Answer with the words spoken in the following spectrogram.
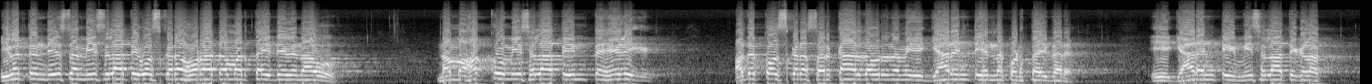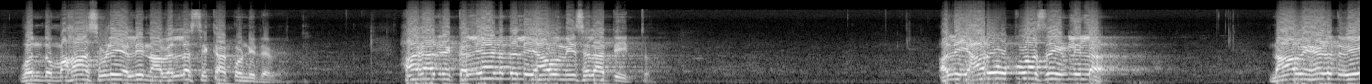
ಇವತ್ತಿನ ದಿವಸ ಮೀಸಲಾತಿಗೋಸ್ಕರ ಹೋರಾಟ ಮಾಡ್ತಾ ಇದ್ದೇವೆ ನಾವು. ನಮ್ಮ ಹಕ್ಕು ಮೀಸಲಾತಿ ಅಂತ ಹೇಳಿ ಅದಕ್ಕೋಸ್ಕರ ಸರ್ಕಾರದವರು ನಮಗೆ ಗ್ಯಾರಂಟಿಯನ್ನ ಕೊಡ್ತಾ ಇದ್ದಾರೆ. ಈ ಗ್ಯಾರಂಟಿ ಮೀಸಲಾತಿಗಳ ಒಂದು ಮಹಾ ಸುಳಿಯಲ್ಲಿ ನಾವೆಲ್ಲ ಸಿಕ್ಕಾಕೊಂಡಿದ್ದೇವೆ. ಹಾಗಾದ್ರೆ ಕಲ್ಯಾಣದಲ್ಲಿ ಯಾವ ಮೀಸಲಾತಿ ಇತ್ತು? ಅಲ್ಲಿ ಯಾರೂ ಉಪವಾಸ ಇರಲಿಲ್ಲ. ನಾವು ಹೇಳಿದ್ವಿ,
